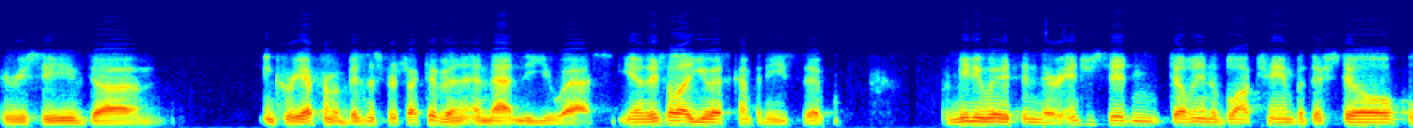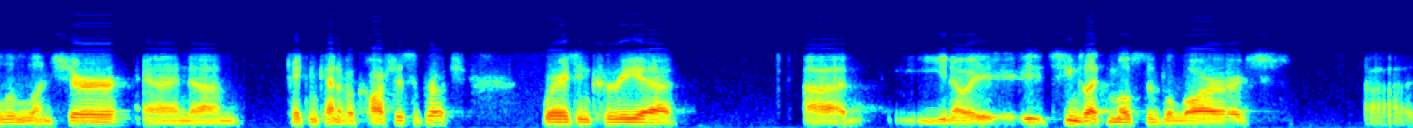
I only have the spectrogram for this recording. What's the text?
we received um, in Korea from a business perspective and, and, that in the U.S. You know, there's a lot of U.S. companies that we're meeting with and they're interested in delving into blockchain, but they're still a little unsure and um, taking kind of a cautious approach. Whereas in Korea, uh, you know, it, it, seems like most of the large uh,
